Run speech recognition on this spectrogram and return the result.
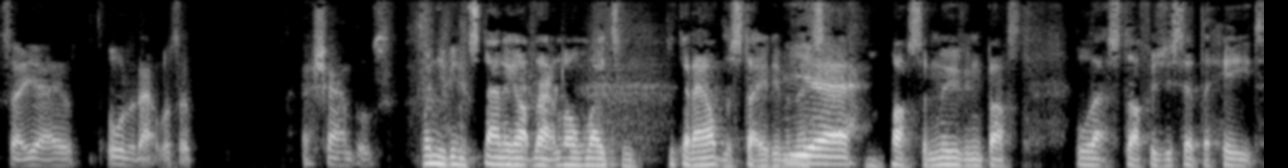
so yeah, all of that was a, a shambles. When you've been standing up that long way to, get out the stadium and yeah. bus, a moving bus, all that stuff, as you said, the heat.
